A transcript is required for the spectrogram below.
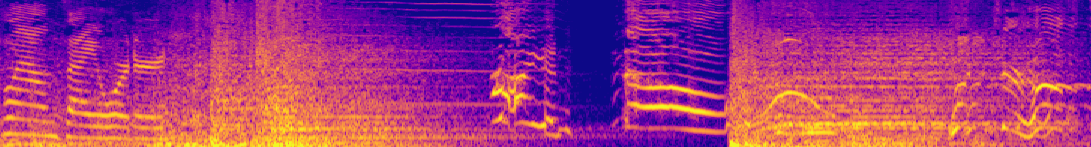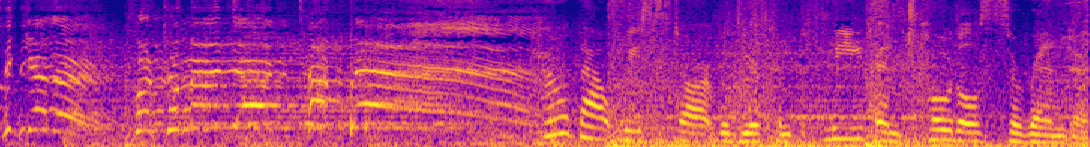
clowns I ordered. Ryan, no! Put your hooves together for Commander Tuppence! How about we start with your complete and total surrender?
